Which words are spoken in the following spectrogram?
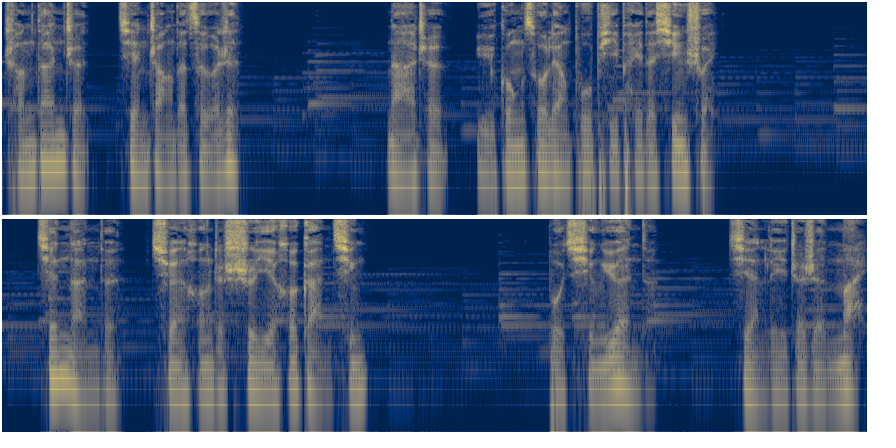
承担着见长的责任，拿着与工作量不匹配的薪水，艰难的权衡着事业和感情，不情愿的建立着人脉，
